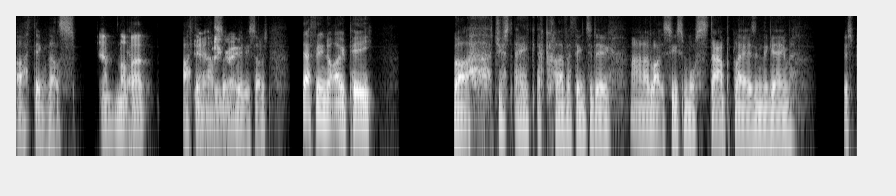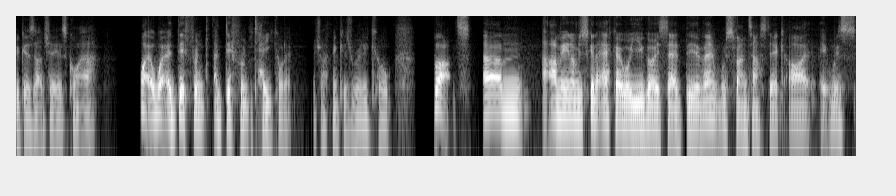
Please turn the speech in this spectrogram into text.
I think that's Yeah, not Yeah. bad. I think Yeah, that's really solid. Definitely not OP, but just a, a clever thing to do. And I'd like to see some more stab players in the game, just because actually it's quite a quite a, a different a different take on it, which I think is really cool. But um, I mean, I'm just going to echo what you guys said. The event was fantastic. I it was.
